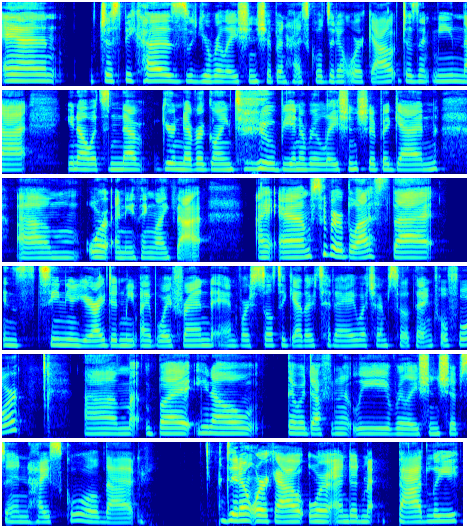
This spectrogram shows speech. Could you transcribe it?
And just because your relationship in high school didn't work out doesn't mean that you know it's never you're never going to be in a relationship again um, or anything like that. I am super blessed that in senior year i did meet my boyfriend and we're still together today which i'm so thankful for. Um, but you know there were definitely relationships in high school that didn't work out or ended badly.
